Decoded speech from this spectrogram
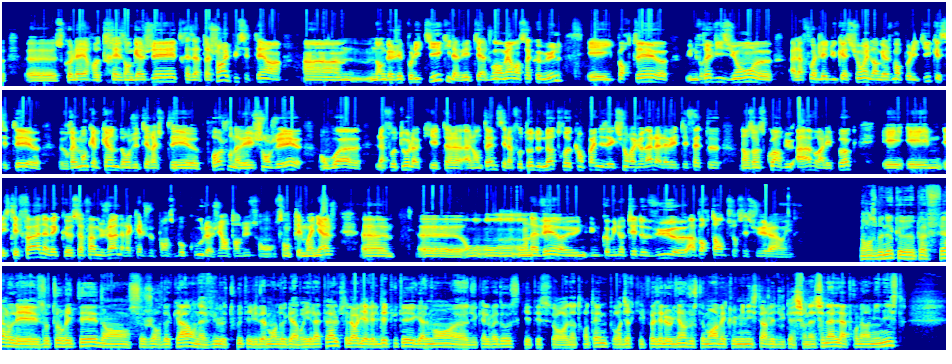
scolaire très engagé, très attachant, et puis c'était un, un, engagé politique, il avait été adjoint au maire dans sa commune et il portait euh, une vraie vision euh, à la fois de l'éducation et de l'engagement politique et c'était euh, vraiment quelqu'un dont j'étais resté proche. On avait échangé, on voit la photo là qui est à, l'antenne, c'est la photo de notre campagne des élections régionales. Elle avait été faite dans un square du Havre à l'époque et, Stéphane avec sa femme Jeanne à laquelle je pense beaucoup, là j'ai entendu son, témoignage. on, avait une, communauté de vues importante sur ces sujets-là, oui. Laurence Bonneux, que peuvent faire les autorités dans ce genre de cas? On a vu le tweet évidemment de Gabriel Attal. Tout à l'heure, il y avait le député également euh, du Calvados qui était sur notre antenne pour dire qu'il faisait le lien justement avec le ministère de l'Éducation nationale, la Première ministre.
